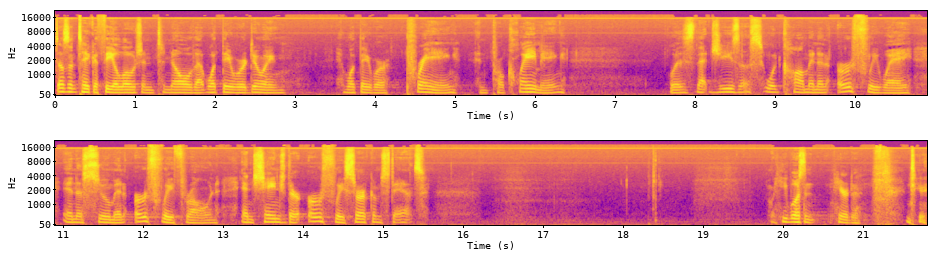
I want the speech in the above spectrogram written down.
doesn't take a theologian to know that what they were doing and what they were praying and proclaiming was that Jesus would come in an earthly way and assume an earthly throne and change their earthly circumstance. He wasn't here to,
